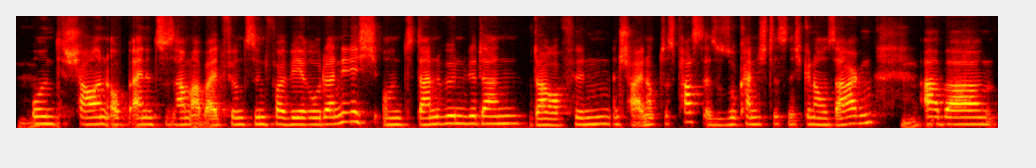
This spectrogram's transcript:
mhm. und schauen, ob eine Zusammenarbeit für uns sinnvoll wäre oder nicht. Und dann würden wir dann daraufhin entscheiden, ob das passt. Also so kann ich das nicht genau sagen. Mhm. Aber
